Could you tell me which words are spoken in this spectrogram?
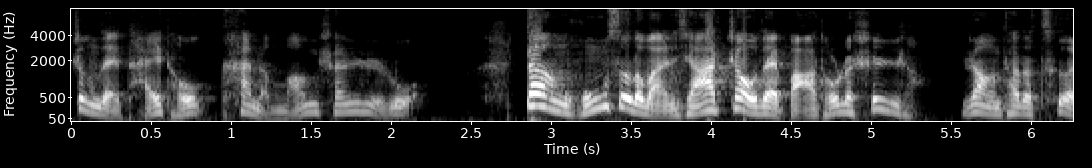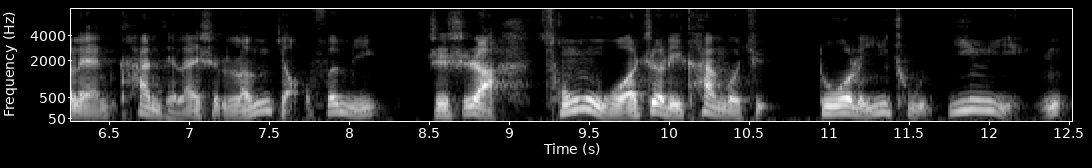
正在抬头看着邙山日落。淡红色的晚霞照在把头的身上，让他的侧脸看起来是棱角分明。只是啊，从我这里看过去，多了一处阴影。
